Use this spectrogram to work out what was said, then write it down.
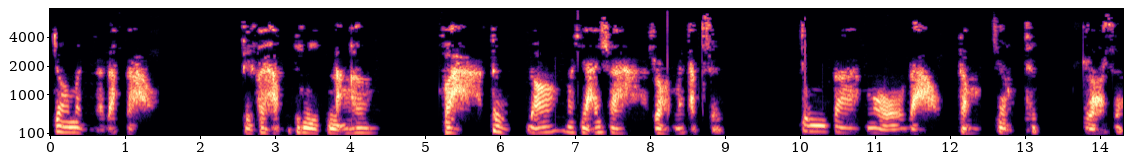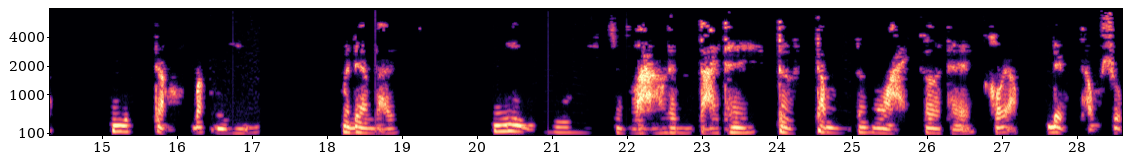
Cho mình là đắc đạo, thì phải học cái nghiệp nặng hơn. Và từ đó mới giải ra rồi mới thật sự. Chúng ta ngộ đạo trong chân thực, rõ ràng, nhất trần bất nhiễm mới đem lại nhiên vui cho vạn linh tại thế, từ trong tới ngoài cơ thể khối óc đều thông suốt.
